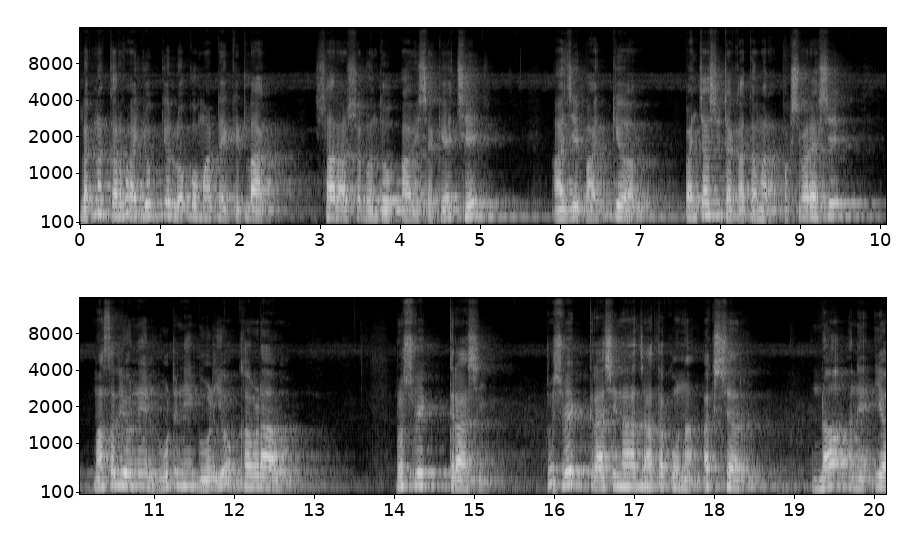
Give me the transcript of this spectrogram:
લગ્ન કરવા યોગ્ય લોકો માટે કેટલાક સારા સંબંધો આવી શકે છે. આજે ભાગ્ય પંચ્યાસી ટકા તમારા પક્ષમાં રહેશે. માસલીઓને લૂંટની ગોળીઓ ખવડાવો. વૃશ્વિક રાશિ. વૃશ્વિક રાશિના જાતકોના અક્ષર ન અને ય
